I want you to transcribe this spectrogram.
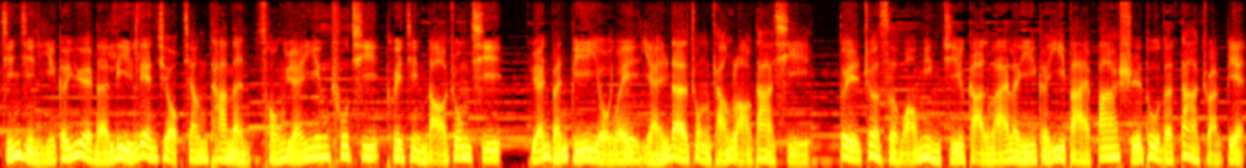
仅仅一个月的历练，就将他们从元婴初期推进到中期。原本比有威严的众长老大喜，对这次亡命级赶来了一个一百八十度的大转变。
